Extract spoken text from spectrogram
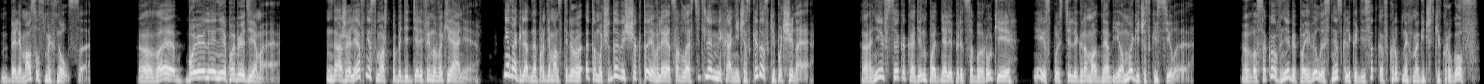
Бельмос усмехнулся. «Вы были непобедимы. Даже лев не сможет победить дельфина в океане. Ненаглядно продемонстрирую этому чудовищу, кто является властителем механической доски пучины». Они все как один подняли перед собой руки и спустили громадный объем магической силы. Высоко в небе появилось несколько десятков крупных магических кругов.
